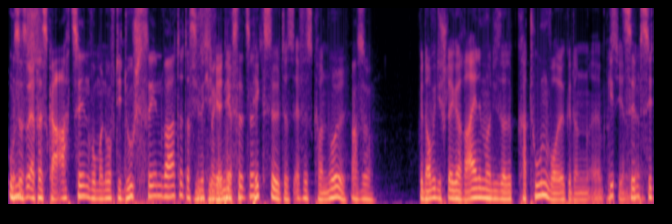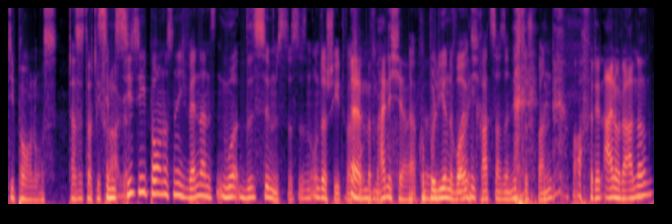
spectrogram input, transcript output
ist das FSK 18, wo man nur auf die Duschszenen wartet, dass sie nicht mehr werden ja gepixelt sind? verpixelt, das FSK 0. Achso. Genau wie die Schlägereien immer dieser Cartoon-Wolke dann äh, passieren. SimCity-Pornos? Das ist doch die Frage. SimCity-Pornos nicht, wenn dann nur The Sims. Das ist ein Unterschied. Weil Ähm, meine ich ja. ja, kopulierende Äh, Wolkenkratzer sind nicht so spannend. Ja. Auch für den einen oder anderen,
